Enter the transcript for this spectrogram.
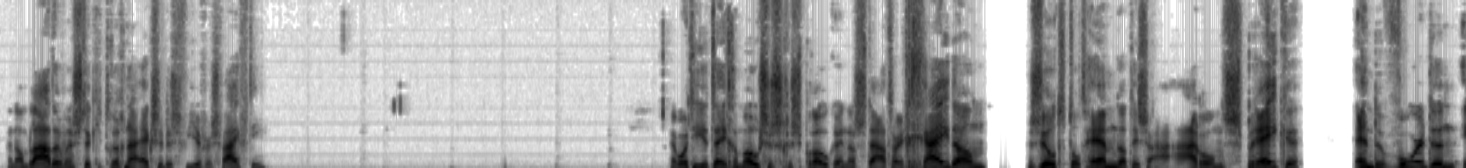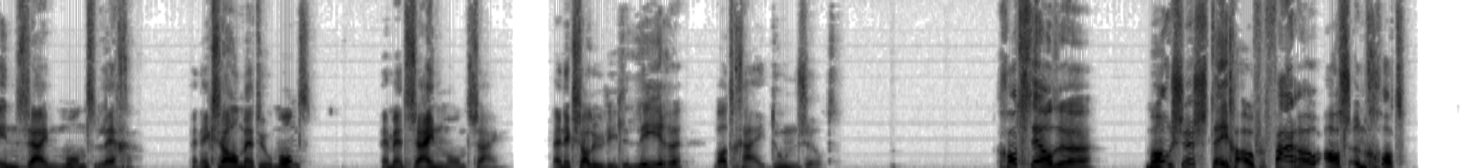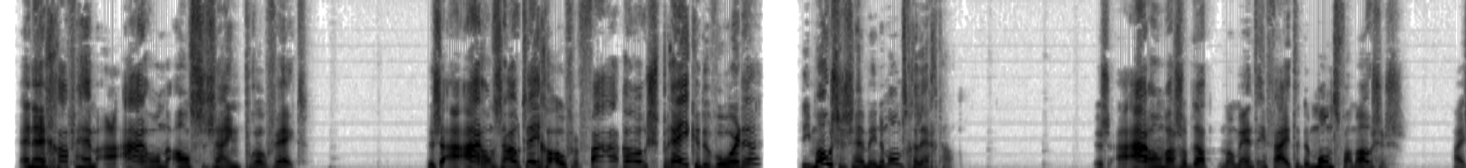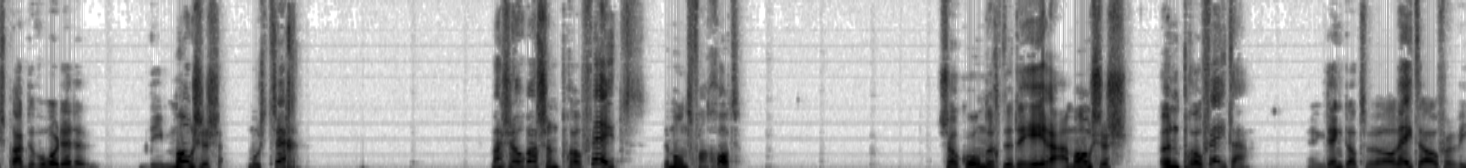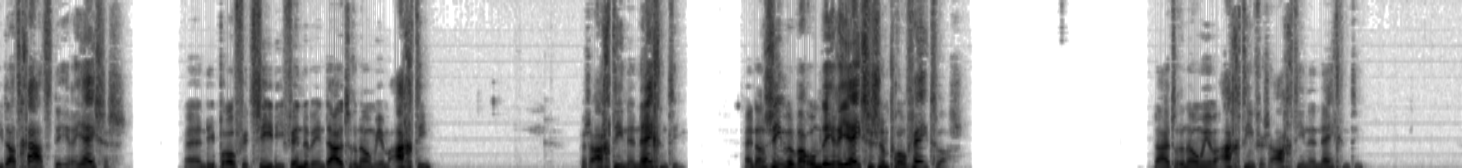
En dan bladeren we een stukje terug naar Exodus 4 vers 15. Er wordt hier tegen Mozes gesproken en dan staat er, gij dan zult tot hem, dat is Aaron, spreken en de woorden in zijn mond leggen. En ik zal met uw mond en met zijn mond zijn. En ik zal u leren wat gij doen zult. God stelde Mozes tegenover Farao als een God. En hij gaf hem Aaron als zijn profeet. Dus Aaron zou tegenover Farao spreken de woorden die Mozes hem in de mond gelegd had. Dus Aaron was op dat moment in feite de mond van Mozes. Hij sprak de woorden die Mozes moest zeggen. Maar zo was een profeet de mond van God. Zo kondigde de Heere aan Mozes een profeet aan. En ik denk dat we wel weten over wie dat gaat, de Heer Jezus. En die profetie die vinden we in Deuteronomium 18 vers 18 en 19. En dan zien we waarom de Heer Jezus een profeet was. Deuteronomium 18, vers 18 en 19.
